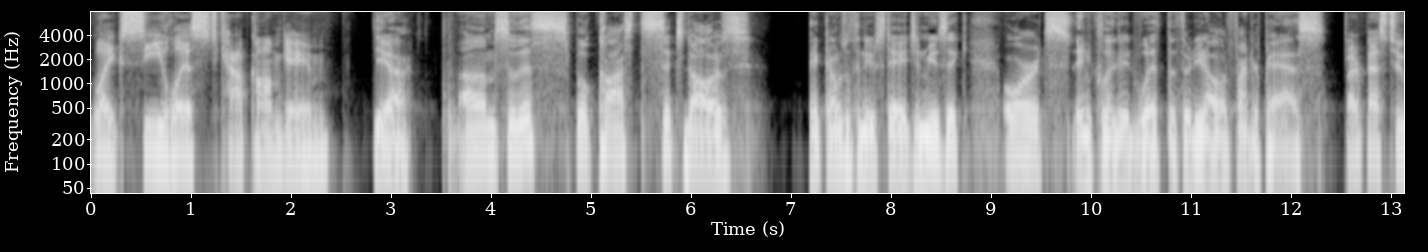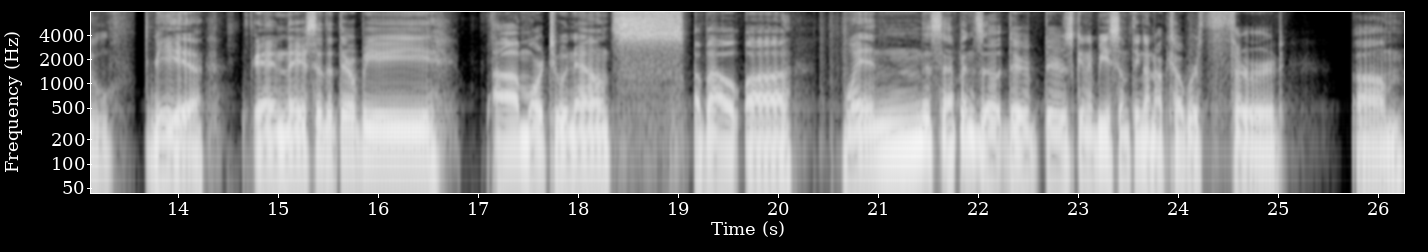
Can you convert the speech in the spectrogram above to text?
like C list Capcom game. Yeah. Um, so this will cost six dollars. It comes with a new stage and music, or it's included with the thirty dollar fighter pass. Fighter Pass 2. Yeah. And they said that there will be uh, more to announce about uh, when this happens. Uh, there, there's going to be something on October 3rd um,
